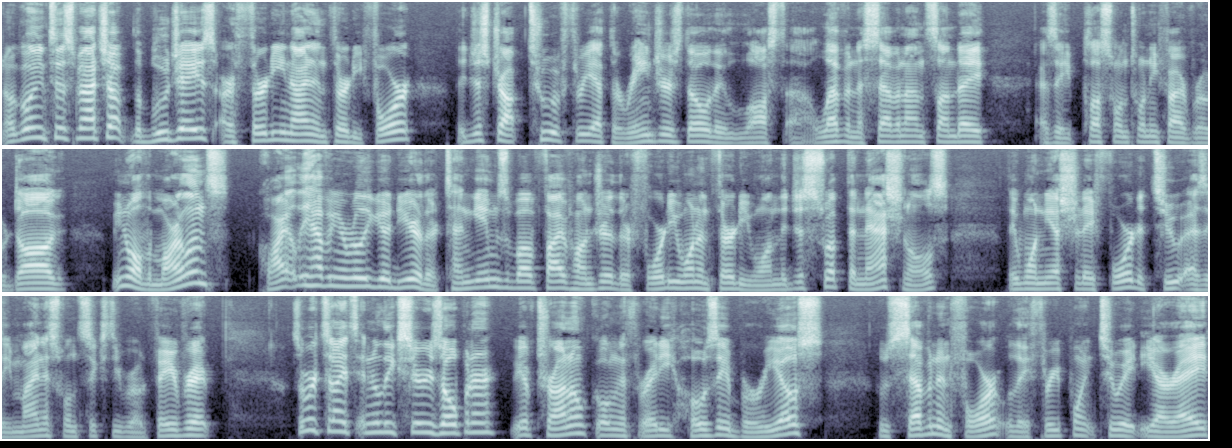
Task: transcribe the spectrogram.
Now, going into this matchup, the Blue Jays are 39 and 34. They just dropped two of three at the Rangers, though. They lost uh, 11 to 7 on Sunday as a plus 125 road dog. Meanwhile, the Marlins quietly having a really good year. They're 10 games above 500. They're 41 and 31. They just swept the Nationals. They won yesterday 4 to 2 as a minus 160 road favorite. So for tonight's interleague series opener, we have Toronto going with righty Jose Berrios, who's 7 and 4 with a 3.28 ERA.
